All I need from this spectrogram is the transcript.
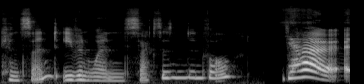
consent even when sex isn't involved. Yeah,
